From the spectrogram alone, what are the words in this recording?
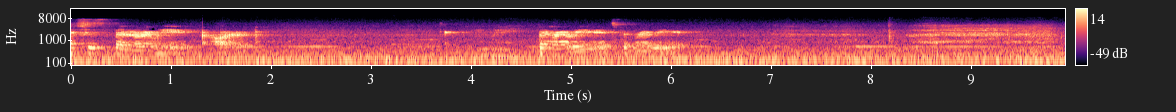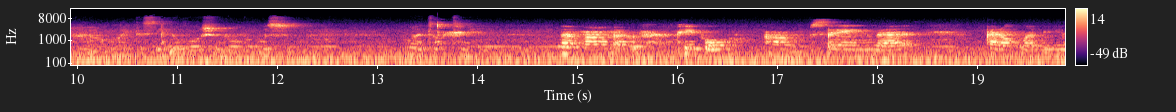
It's just been really hard. You mean? Been really. It's been really. I don't like to see you emotional. What's. What? Talk to me. the amount of people um, saying that I don't love you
